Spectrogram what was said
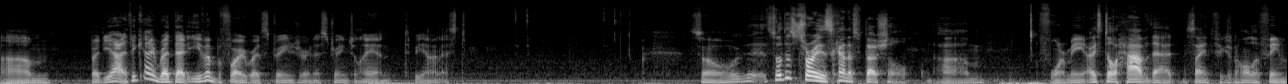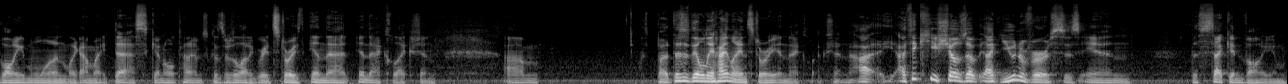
Um, but yeah, I think I read that even before I read Stranger in a Strange Land, to be honest. So, so this story is kind of special um, for me. I still have that Science Fiction Hall of Fame Volume One, like on my desk in old times, because there's a lot of great stories in that in that collection. Um, but this is the only Heinlein story in that collection. I, I think he shows up like Universe is in the second volume,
